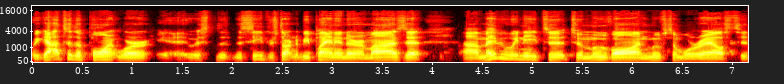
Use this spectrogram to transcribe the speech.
We got to the point where it was the, the seeds were starting to be planted in our minds that uh, maybe we need to to move on, move somewhere else to,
